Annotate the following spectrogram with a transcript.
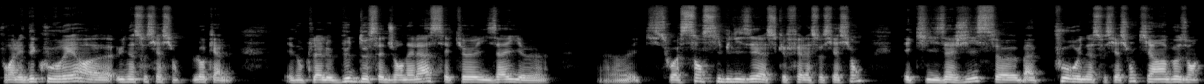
pour aller découvrir euh, une association locale. Et donc là, le but de cette journée-là, c'est qu'ils aillent, euh, euh, qu'ils soient sensibilisés à ce que fait l'association et qu'ils agissent euh, bah, pour une association qui a un besoin.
